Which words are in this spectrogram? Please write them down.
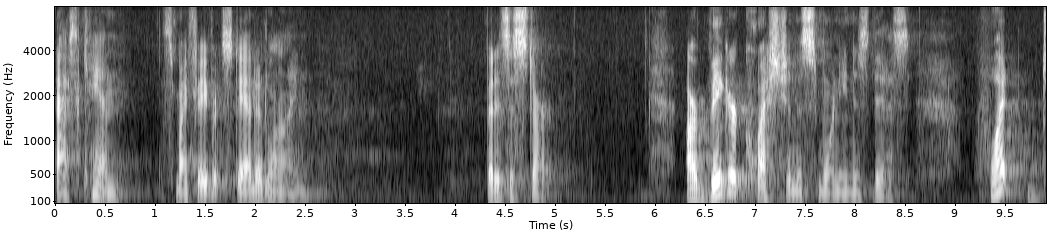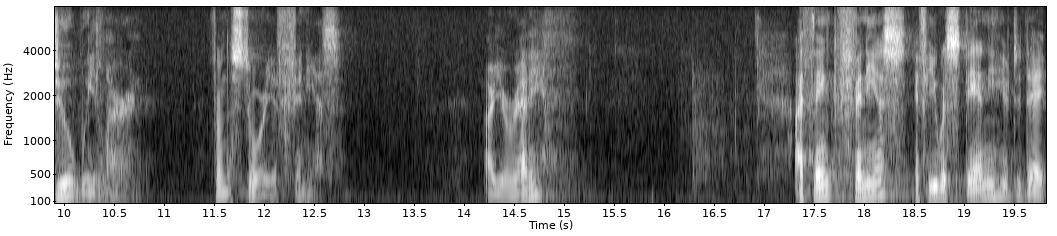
ask Ken. It's my favorite standard line. But it's a start. Our bigger question this morning is this What do we learn from the story of Phinehas? Are you ready? I think Phinehas, if he was standing here today,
